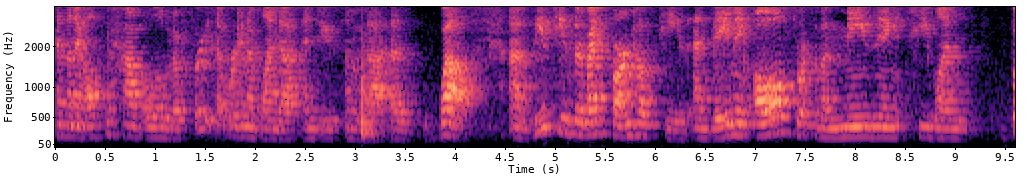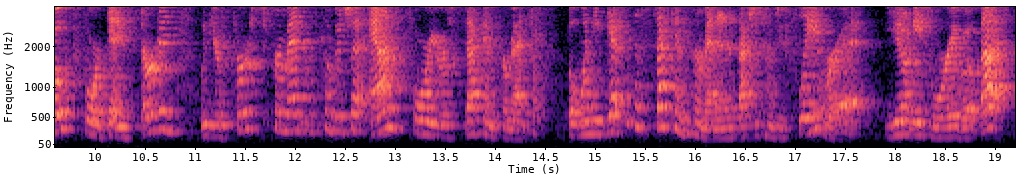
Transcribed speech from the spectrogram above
And then I also have a little bit of fruit that we're gonna blend up and do some of that as well. Um, these teas, they're by Farmhouse Teas and they make all sorts of amazing tea blends both for getting started with your first ferment with kombucha and for your second ferment. But when you get to the second ferment and it's actually time to flavor it, you don't need to worry about that.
